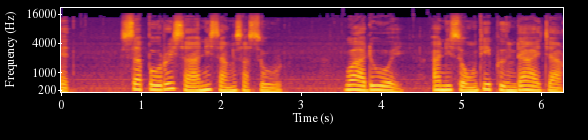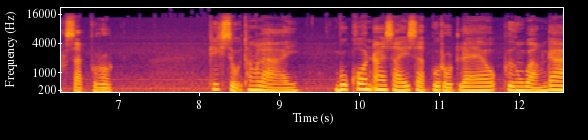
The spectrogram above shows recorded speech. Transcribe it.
11. สปุริสานิสังสสูตร ว่าด้วย อนิสงส์ที่พึงได้จากสัตบุรุษ ภิกษุทั้งหลาย บุคคลอาศัยสัตบุรุษแล้วพึงหวังได้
